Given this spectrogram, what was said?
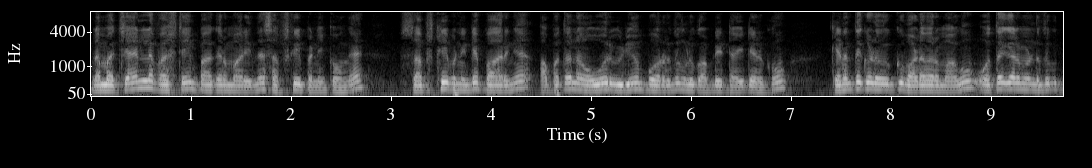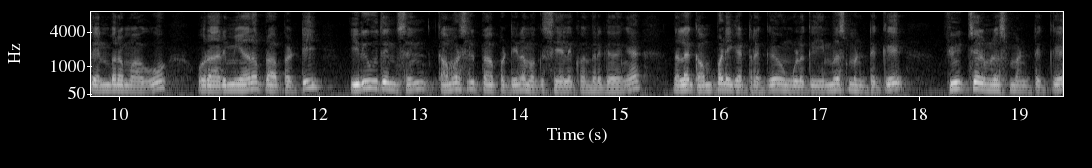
நம்ம சேனலை ஃபஸ்ட் டைம் பார்க்குற மாதிரி இருந்தால் சப்ஸ்கிரைப் பண்ணிக்கோங்க. சப்ஸ்கிரைப் பண்ணிகிட்டே பாருங்கள் அப்போ தான் நான் ஒவ்வொரு வீடியோ போடுறது உங்களுக்கு அப்டேட் ஆகிட்டே இருக்கும். கிணத்துக்கடவுக்கு வடவரமாகவும் ஒத்தைக்கால் மண்டலத்துக்கு தென்பரமாகவும் ஒரு அருமையான ப்ராப்பர்ட்டி இருபத்தஞ்சு சென்ட் கமர்ஷியல் ப்ராப்பர்ட்டி நமக்கு சேலுக்கு வந்திருக்குதுங்க. நல்ல கம்பெனி கட்டுறக்கு உங்களுக்கு இன்வெஸ்ட்மெண்ட்டுக்கு ஃப்யூச்சர் இன்வெஸ்ட்மெண்ட்டுக்கு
